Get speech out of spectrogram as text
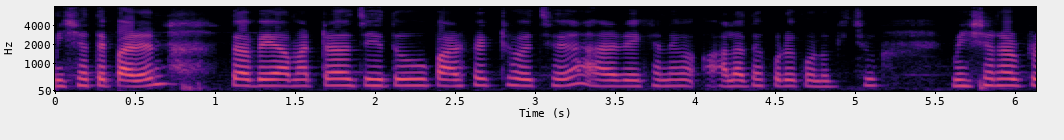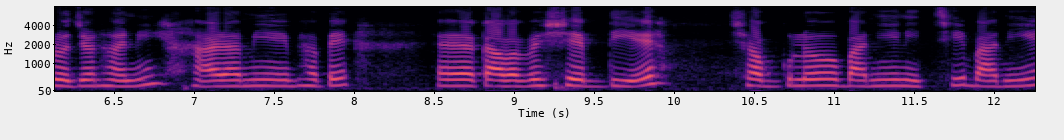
মিশাতে পারেন। তবে আমারটা যেহেতু পারফেক্ট হয়েছে, আর এখানে আলাদা করে কোনো কিছু মেশানোর প্রয়োজন হয়নি। আর আমি এইভাবে কাবাবের শেপ দিয়ে সবগুলো বানিয়ে নিচ্ছি। বানিয়ে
